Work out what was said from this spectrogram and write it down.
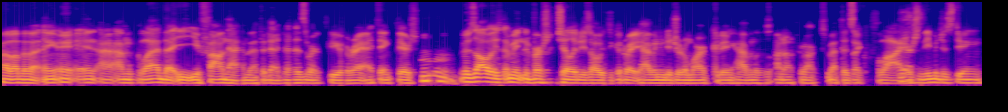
I love that, and, and, I'm glad that you found that method that does work for you, right? I think there's mm-hmm. there's always, I mean, the versatility is always good, right? Having digital marketing, having those unorthodox methods like flyers, and even just doing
